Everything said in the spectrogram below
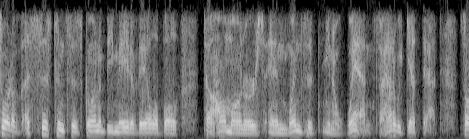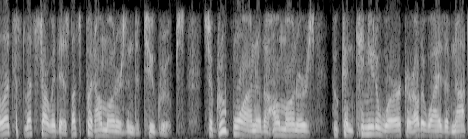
sort of assistance is going to be made available to homeowners, and when's it? You know, when? So, how do we get that? So let's let's start with this. Let's put homeowners into two groups. So, group one are the homeowners who continue to work or otherwise have not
